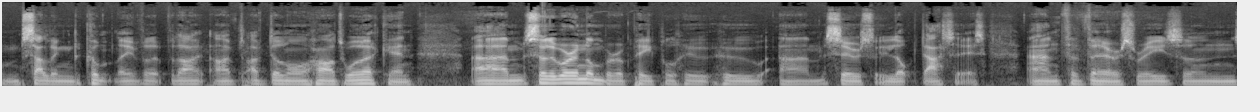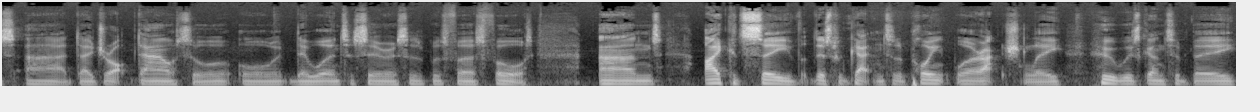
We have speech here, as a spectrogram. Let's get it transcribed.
I'm selling the company that, that I, have I've done all the hard work in. Um, so there were a number of people who who um, seriously looked at it, and for various reasons uh, they dropped out or or they weren't as serious as was first thought. And I could see that this would get into the point where actually who was going to be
